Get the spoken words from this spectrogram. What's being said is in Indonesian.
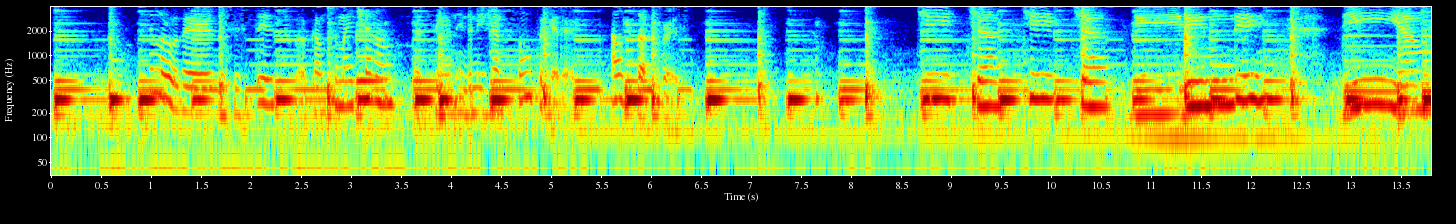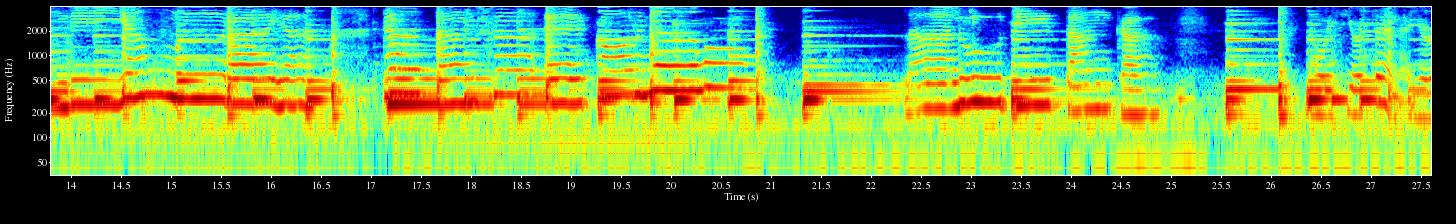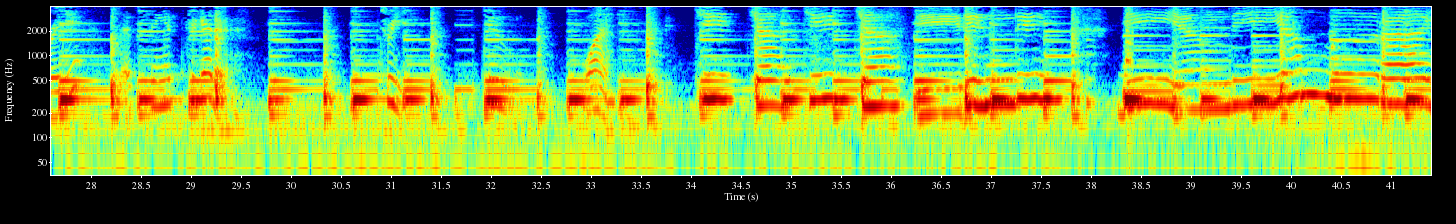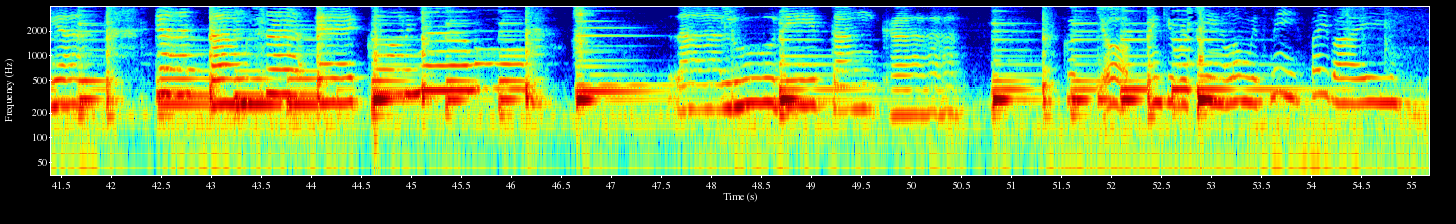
Hello there, this is This. Welcome to my channel. Let's sing an Indonesian song together. I'll start first. Cica, cica, di dinding Diam-diam merayap Datang seekor nyamuk Lalu ditangkap Now it's your turn. Are you ready? Let's sing it together three two one. Cica cica di diam diam merayap datang seekor nyamuk. Lalu ditangkap. Good job. Thank you for singing along with me. Bye bye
